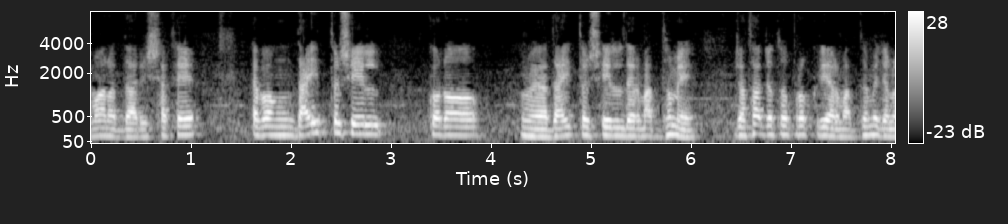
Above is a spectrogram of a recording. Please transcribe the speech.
আমানতদারির সাথে এবং দায়িত্বশীল কোনো দায়িত্বশীলদের মাধ্যমে, যথাযথ প্রক্রিয়ার মাধ্যমে যেন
